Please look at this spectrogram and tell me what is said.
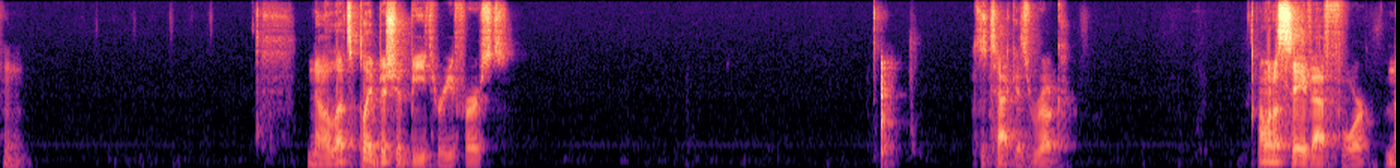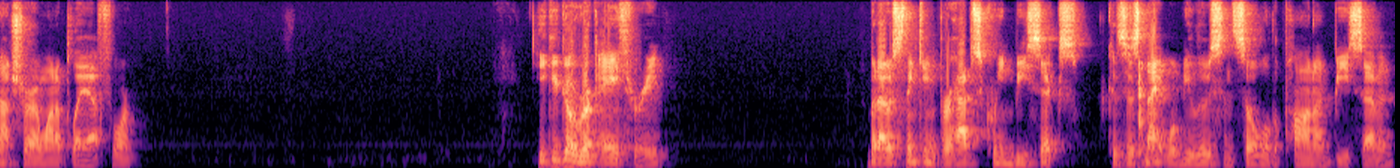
Hmm. No, let's play bishop b3 first. Let's attack his rook. I want to save f4. I'm not sure I want to play f4. He could go rook a3. But I was thinking perhaps queen b6, because his knight will be loose and so will the pawn on b7.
